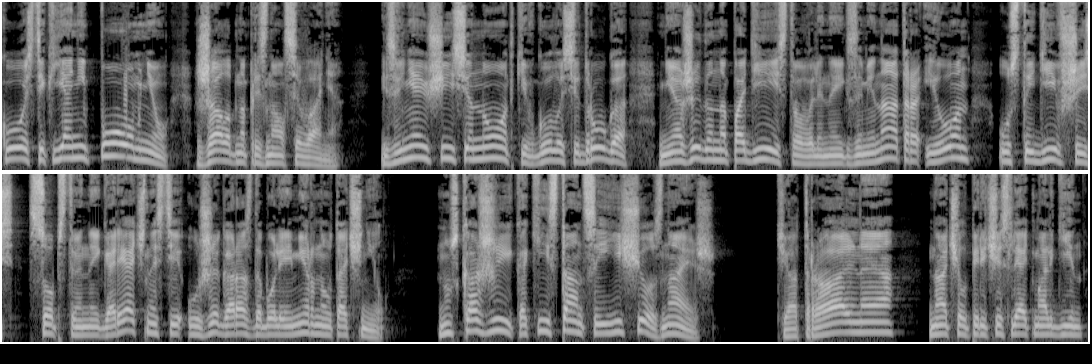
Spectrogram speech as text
«Костик, я не помню!» — жалобно признался Ваня. Извиняющиеся нотки в голосе друга неожиданно подействовали на экзаменатора, и он, устыдившись собственной горячности, уже гораздо более мирно уточнил. «Ну скажи, какие станции еще знаешь?» «Театральная», — начал перечислять Мальгин,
